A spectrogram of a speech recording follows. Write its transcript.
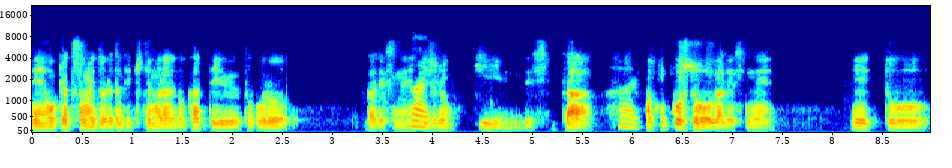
えーお客様にどれだけ来てもらうのかっていうところがですね、はい非常に大きいんですが、はい。まあ、国交省がですね、えーっと、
